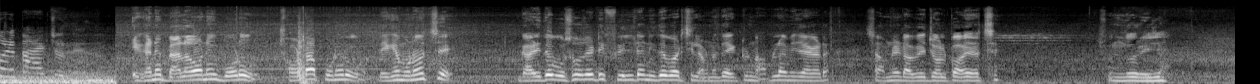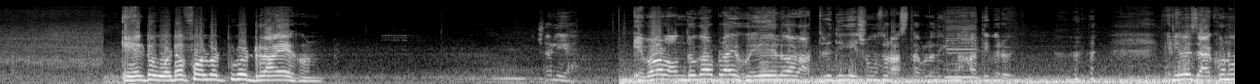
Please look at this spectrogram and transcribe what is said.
করে পাহাড় চলে এখানে বেলা অনেক বড়, ছটা পনেরো। দেখে মনে হচ্ছে গাড়িতে বসে বসে একটি ফিলটা নিতে পারছিলাম না, তাই একটু নামলাম এই জায়গাটা। সামনে ডাবে জল পাওয়া যাচ্ছে। সুন্দর এই যে। এই একটা ওয়াটারফল বাট পুরো ড্রাই এখন। চলিয়ে। এবার অন্ধকার প্রায় হয়ে এলো, আর রাত্রের দিকে এই সমস্ত রাস্তাগুলো কিন্তু হাতি বেরোয়। এনিওয়েজ এখনও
